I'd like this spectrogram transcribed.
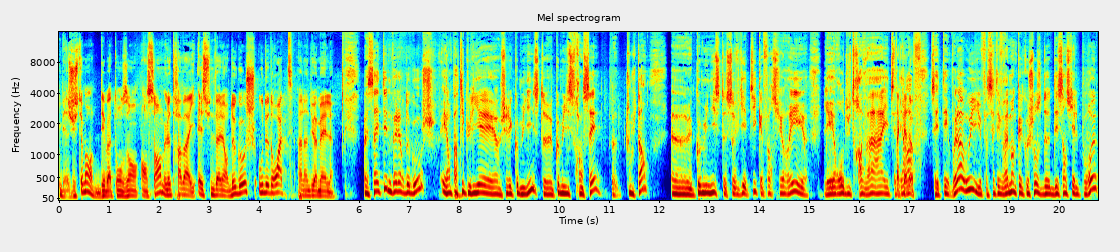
Eh bien justement, débattons-en ensemble. Le travail, est-ce une valeur de gauche ou de droite, Alain Duhamel? Ben, Ça a été une valeur de gauche, et en particulier euh, chez les communistes, euh, communistes français, euh, tout le temps. communistes soviétiques, a fortiori, les héros du travail, etc. C'était, voilà, oui, enfin, c'était vraiment quelque chose d'essentiel pour eux.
